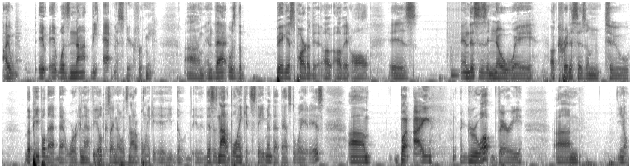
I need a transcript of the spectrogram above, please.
I it, it was not the atmosphere for me. um, and that was the biggest part of it of, of it all is and this is in no way a criticism to the people that that work in that field because I know it's not a blanket. It, don't- this is not a blanket statement that that's the way it is. Um, but I grew up very, um, you know,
